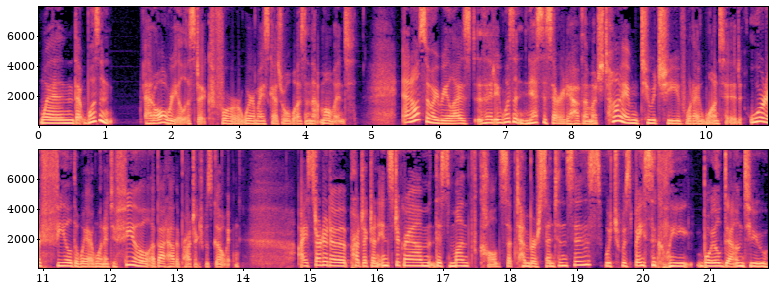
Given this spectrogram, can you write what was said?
when that wasn't at all realistic for where my schedule was in that moment. And also, I realized that it wasn't necessary to have that much time to achieve what I wanted or to feel the way I wanted to feel about how the project was going. I started a project on Instagram this month called September Sentences, which was basically boiled down to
